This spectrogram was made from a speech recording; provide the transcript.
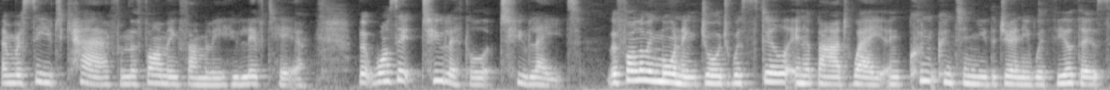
and received care from the farming family who lived here. But was it too little, too late? The following morning, George was still in a bad way and couldn't continue the journey with the others.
